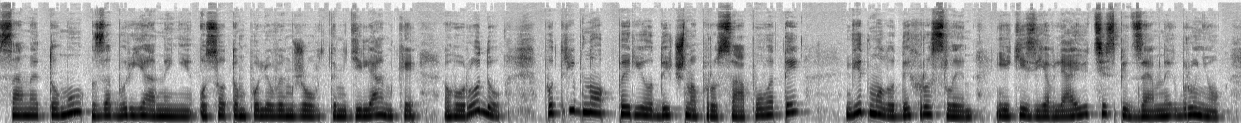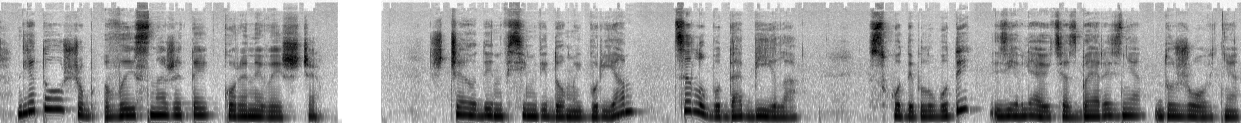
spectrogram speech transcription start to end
Саме тому забур'янені осотом польовим жовтим ділянки городу потрібно періодично просапувати від молодих рослин, які з'являються з підземних бруньок, для того, щоб виснажити кореневище. Ще один всім відомий бур'ян це лобода біла. Сходи лободи з'являються з березня до жовтня.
